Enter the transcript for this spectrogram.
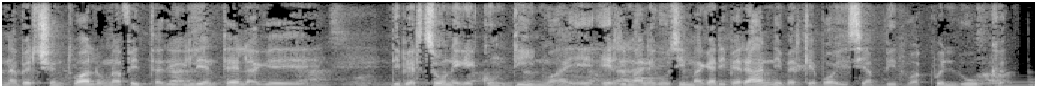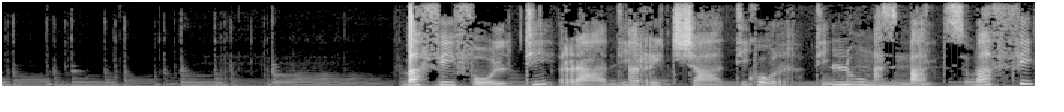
una percentuale, una fetta di clientela che, di persone che continua e, e rimane così magari per anni perché poi si abitua a quel look. Baffi folti, radi, arricciati, corti, lunghi, a spazzo, baffi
